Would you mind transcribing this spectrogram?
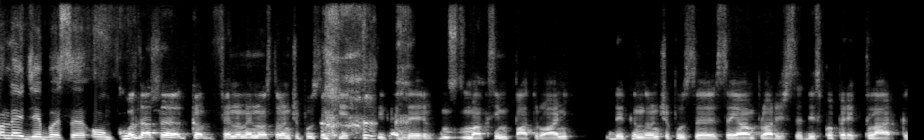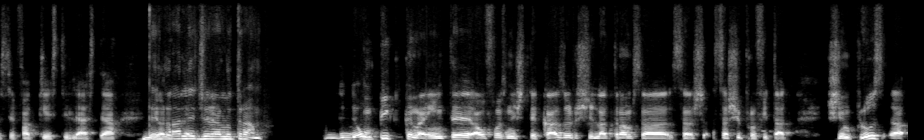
o lege, bă, să o încurci? Odată că fenomenul ăsta a început să fie investigat de maxim patru ani, de când a început să, să ia amploare și să descopere clar că se fac chestiile astea. De Eu la arătat- alegerea lui Trump. de- de- un pic înainte au fost niște cazuri și la Trump s-a, s-a, s-a și profitat. Și în plus a,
